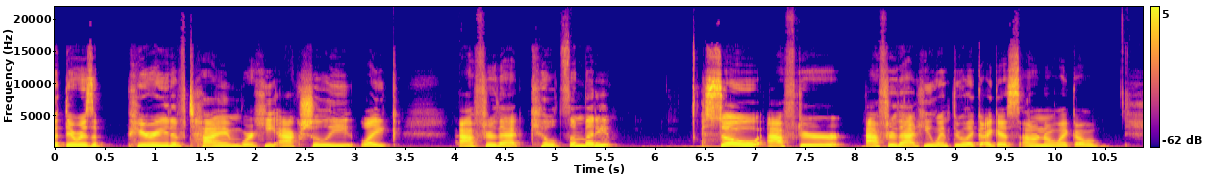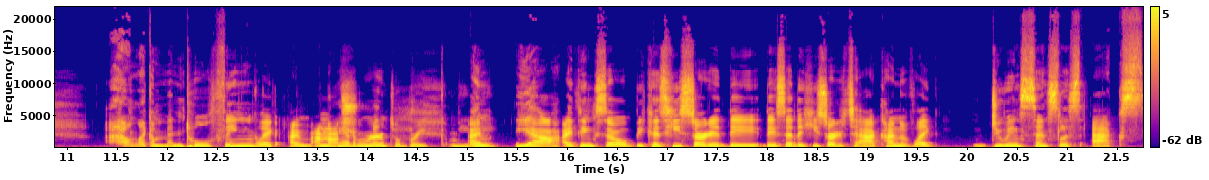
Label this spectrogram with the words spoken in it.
But there was a period of time where he actually, like, after that, killed somebody. So after after that, he went through like I guess I don't know like a I don't like a mental thing. Like I'm I'm not sure. a mental break. Maybe. I'm yeah, I think so because he started they they said that he started to act kind of like doing senseless acts.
